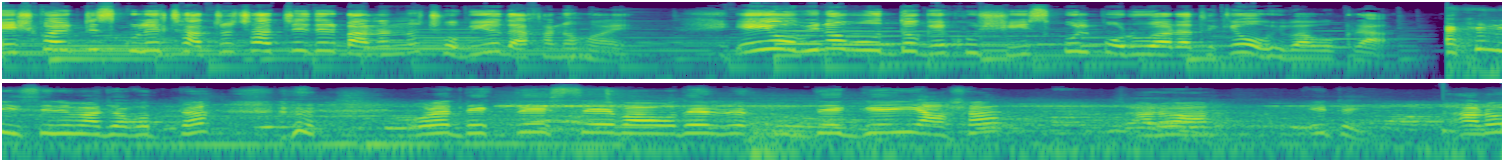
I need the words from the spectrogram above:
বেশ কয়েকটি স্কুলের ছাত্রছাত্রীদের বানানো ছবিও দেখানো হয়। এই অভিনব উদ্যোগে খুশি স্কুল পড়ুয়ারা থেকে অভিভাবকরা। দেখেনি সিনেমা জগৎটা। ওরা দেখতে এসছে বা ওদের উদ্যোগেই আসা। আরও এটাই। আরও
